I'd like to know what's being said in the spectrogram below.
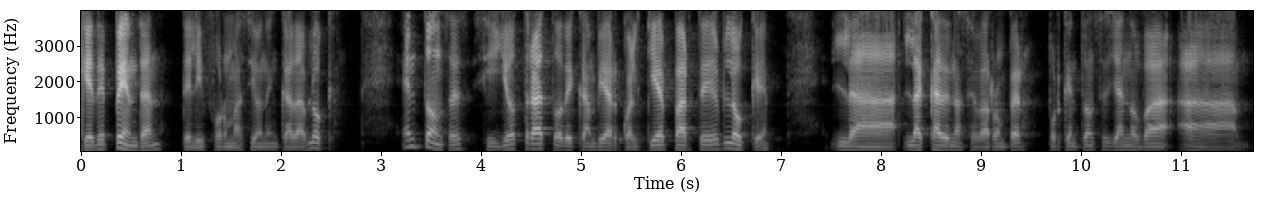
que dependan de la información en cada bloque. Entonces, si yo trato de cambiar cualquier parte del bloque, la, la cadena se va a romper porque entonces ya no va a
